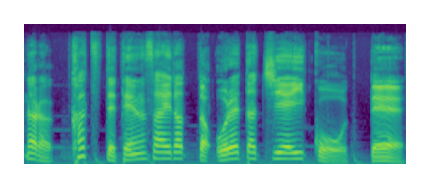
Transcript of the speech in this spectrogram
だからかつて天才だった俺たちへ以降って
